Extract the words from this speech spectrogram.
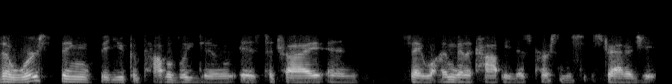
the worst thing that you could probably do is to try and say, well, I'm going to copy this person's strategy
